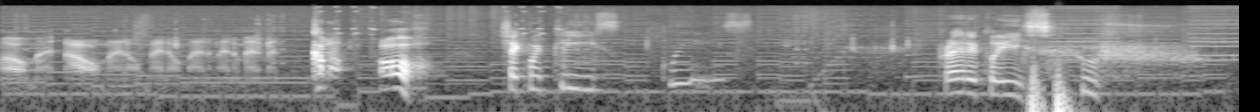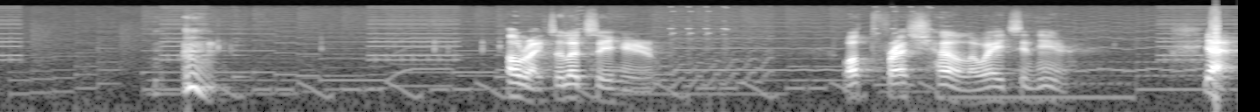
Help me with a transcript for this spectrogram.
Oh man, oh man, oh man, oh man, oh man, oh man, oh man. Come on! Oh! Checkpoint, please. Please. Pretty please. Alright, so let's see here. What fresh hell awaits in here? Yeah,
